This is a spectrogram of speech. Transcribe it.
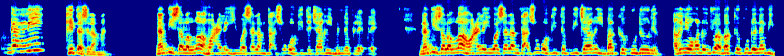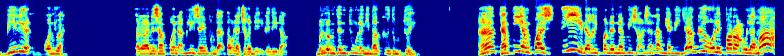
Pegang ni kita selamat. Nabi SAW tak suruh kita cari benda pelik-pelik. Nabi SAW tak suruh kita pergi cari baka kuda dia. Hari ni orang duk jual baka kuda Nabi. Bilion orang jual. Kalau ada siapa nak beli, saya pun tak tahulah cerdik ke tidak. Belum tentu lagi baka tu betul. Ha? Tapi yang pasti daripada Nabi SAW yang dijaga oleh para ulama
